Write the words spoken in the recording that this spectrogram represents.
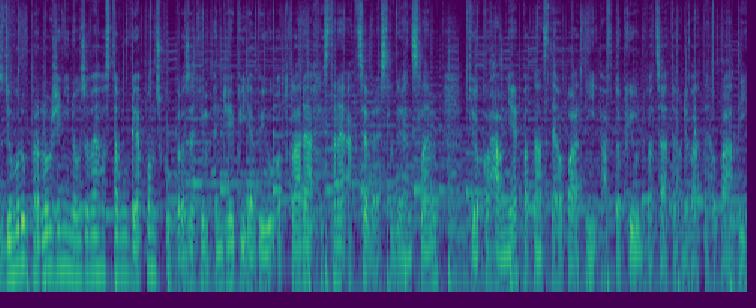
Z důvodu prodloužení nouzového stavu v Japonsku prozatím NJPW odkládá chystané akce v Wrestle Grand Slam v Yokohamě 15.5. a v Tokiu 29.5.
